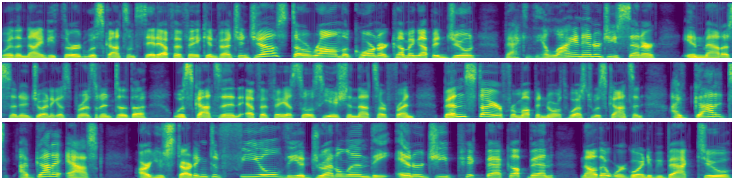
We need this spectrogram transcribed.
With the 93rd Wisconsin State FFA Convention just around the corner coming up in June, back at the Alliant Energy Center in Madison. And joining us, president of the Wisconsin FFA Association, that's our friend Ben Steyer from up in northwest Wisconsin. I've got to, I've got to ask, are you starting to feel the adrenaline, the energy pick back up, Ben, now that we're going to be back to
